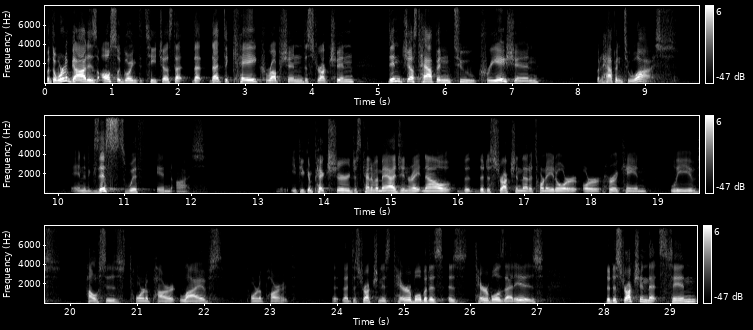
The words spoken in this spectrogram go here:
But the Word of God is also going to teach us that that, that decay, corruption, destruction didn't just happen to creation, but it happened to us. And it exists within us. If you can picture, just kind of imagine right now the, the destruction that a tornado or, or hurricane leaves houses torn apart, lives torn apart. That, destruction is terrible, but as, as terrible as that is, the destruction that sin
